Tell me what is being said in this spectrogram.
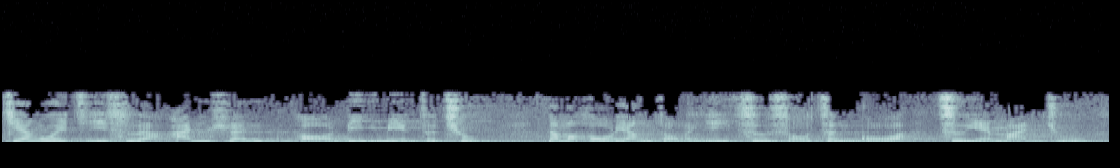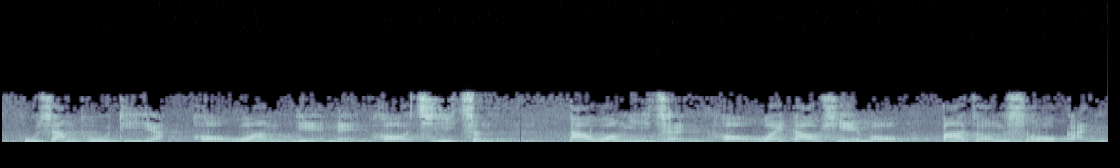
将为即是啊安身哦立命之处。那么后两种呢，以自守正果啊，自言满足。无上菩提呀，哦，妄言呢，哦，极正大妄已成，哦，外道邪魔八种所感，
